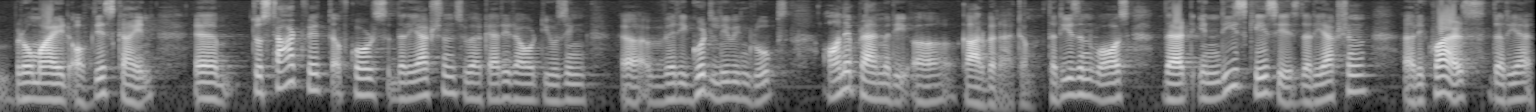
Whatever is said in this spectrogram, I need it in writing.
bromide of this kind. to start with of course the reactions were carried out using very good leaving groups on a primary uh, carbon atom. The reason was that in these cases the reaction uh, requires the, rea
